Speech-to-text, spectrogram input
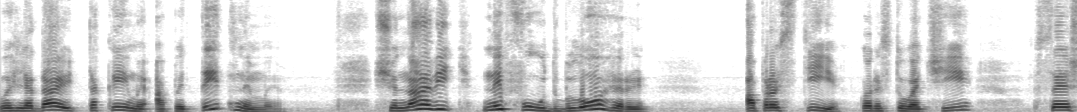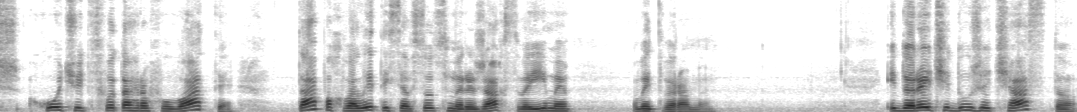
виглядають такими апетитними, що навіть не фуд-блогери, а прості користувачі все ж хочуть сфотографувати та похвалитися в соцмережах своїми витворами. І, до речі, дуже часто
